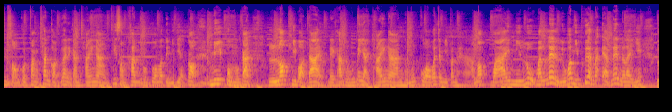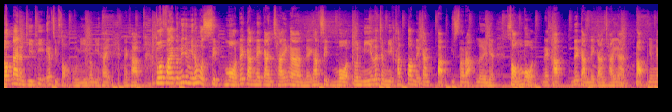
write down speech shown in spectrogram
F12 กดฟังก์ชันก่อนด้วยในการใช้งานที่สำคัญของตัวมัลติมีเดียก็มีปุ่มของการ ล็อกคีย์บอร์ดได้นะครับ สมมุติไม่อยากใช้งาน สมมุติกลัวว่าจะมีปัญหาล็อกไว้ มีลูกมาเล่น หรือว่ามีเพื่อนมาแอบเล่นอะไรอย่างนี้ ล็อกได้ทันทีที่ F12 ตรงนี้ก็มีให้นะครับ ตัวไฟล์ตัวนี้จะมีทั้งหมด 10 โหมดด้วยกันในการใช้งานนะครับ 10 โหมดตัวนี้แล้วจะมีคัสตอมในการปรับอิสระเลยเนี่ยสโหมดนะครับด้วยกันในการใช้งาน ปรับยังไง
